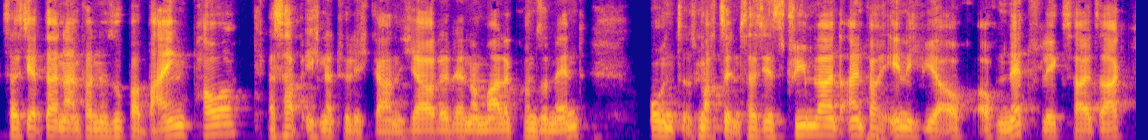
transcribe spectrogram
Das heißt, ihr habt dann einfach eine super Buying Power. Das habe ich natürlich gar nicht, ja, oder der normale Konsument. Und es macht Sinn. Das heißt, ihr streamlined einfach ähnlich wie auch, auch Netflix halt sagt,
